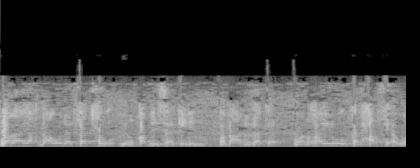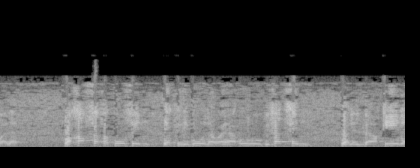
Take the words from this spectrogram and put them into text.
وما يخدعون الفتح من قبل ساكن وبعد ذكى والغير كالحرف أولا. وخفف كوف يكذبون وياؤه بفتح وللباقين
